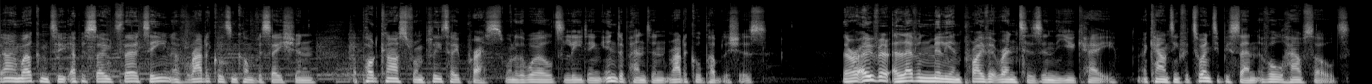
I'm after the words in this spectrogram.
And welcome to episode 13 of Radicals in Conversation, a podcast from Pluto Press, one of the world's leading independent radical publishers. There are over 11 million private renters in the UK, accounting for 20% of all households.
